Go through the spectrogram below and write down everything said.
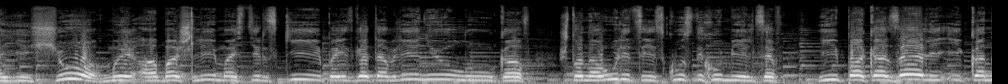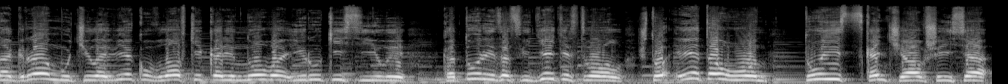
еще мы обошли мастерские по изготовлению луков, что на улице искусных умельцев, и показали иконограмму человеку в лавке коренного и руки силы, который засвидетельствовал, что это он, то есть скончавшийся.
